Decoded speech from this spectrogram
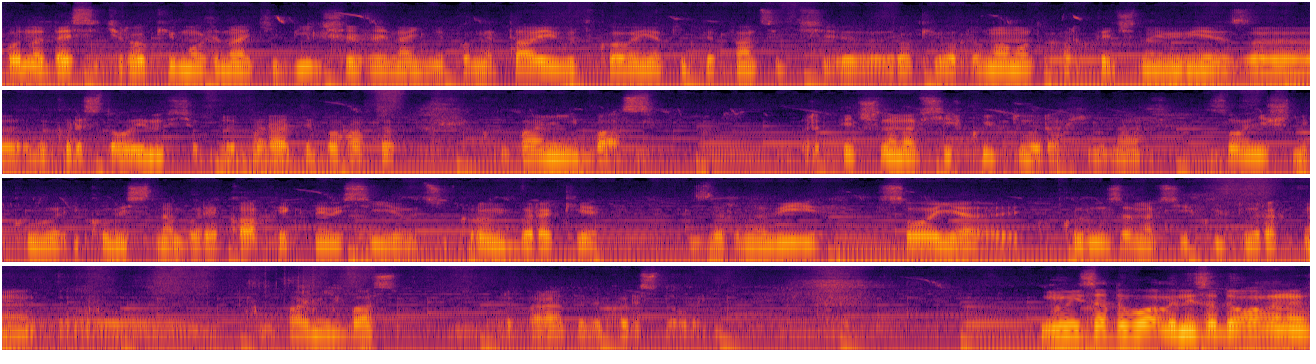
понад 10 років, може навіть і більше, вже навіть не пам'ятаю, відколи я тут 15 років агрономом, то практично ми використовуємо всі препарати багато компаній БАС. Практично на всіх культурах, і на соняшнику, і колись на буряках, як ми висіяли цукрові буряки, зернові, соя, кукуруза, на всіх культурах ми е, компанії БАС препарати використовуємо. Ну і задоволений, задоволений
